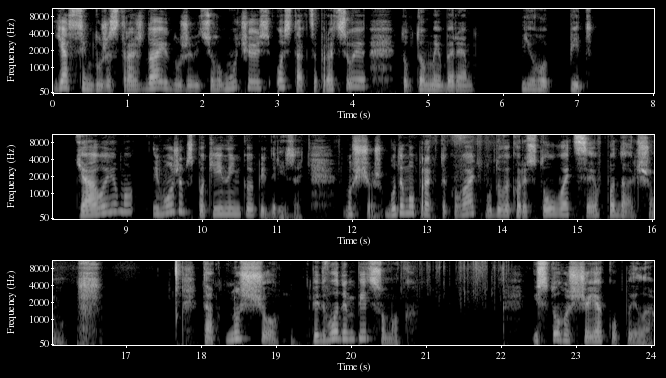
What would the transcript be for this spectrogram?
Я з цим дуже страждаю, дуже від цього мучуюсь. Ось так це працює. Тобто ми беремо його підтягуємо і можемо спокійненько підрізати. Ну що ж, будемо практикувати, буду використовувати це в подальшому. Так, ну що, підводимо підсумок із того, що я купила,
